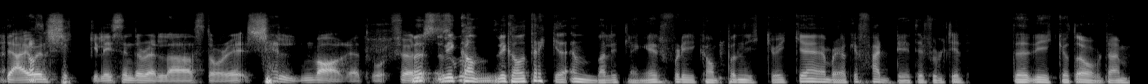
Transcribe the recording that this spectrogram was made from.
Det er jo en skikkelig Cinderella-story. Sjelden vare, tror Men føles det vi som. kan, vi kan jo trekke det enda litt lenger, fordi kampen gikk jo ikke, ble jo ikke ferdig til full tid. Det, det gikk jo til overtime.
